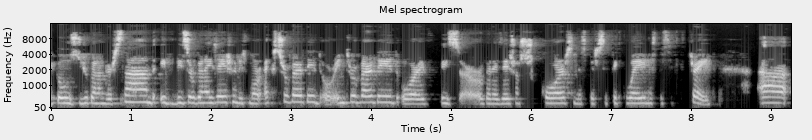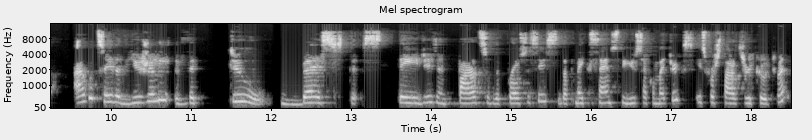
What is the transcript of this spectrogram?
because you can understand if this organization is more extroverted or introverted, or if this organization scores in a specific way in a specific trait. Uh, I would say that usually the two best stages and parts of the processes that make sense to use psychometrics is for starts recruitment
